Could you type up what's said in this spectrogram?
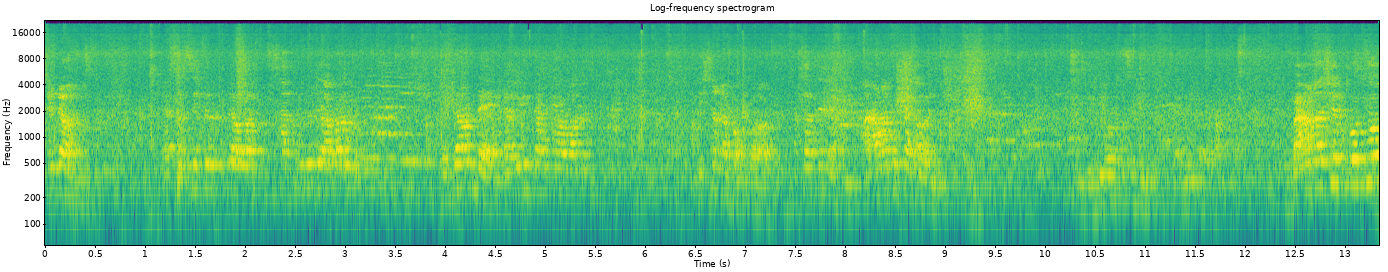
সেটা একটা সেটা যদি আবার ছাত্র যদি আবার দেয় তাহলে কিন্তু আপনি আবার হবে। আর আমাদের টাকা। বাংলাদেশের প্রথম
